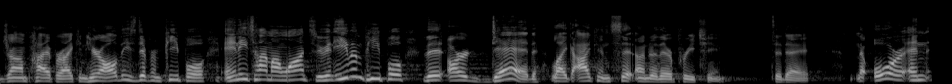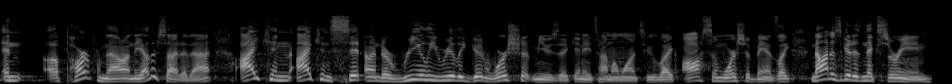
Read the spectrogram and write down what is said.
John Piper. I can hear all these different people anytime I want to. And even people that are dead, like I can sit under their preaching today. Or, and, and apart from that, on the other side of that, I can, I can sit under really, really good worship music anytime I want to, like awesome worship bands. Like, not as good as Nick Serene,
